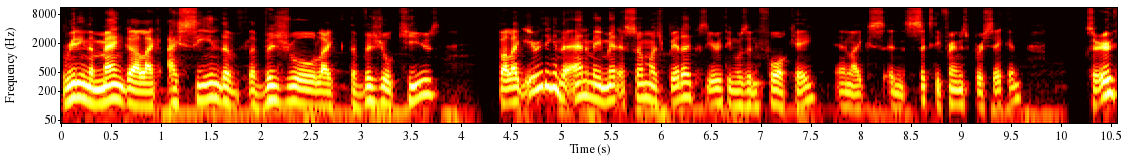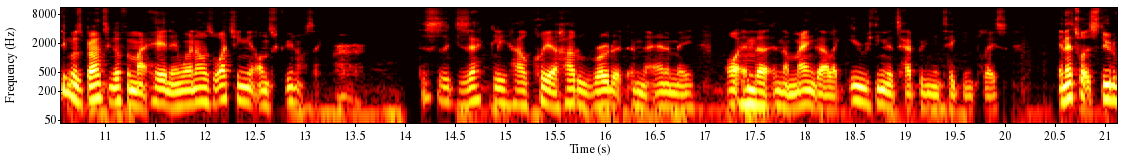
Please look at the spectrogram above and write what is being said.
reading the manga, like I seen the the visual, like the visual cues, but like everything in the anime made it so much better because everything was in 4K and like in 60 frames per second. So everything was bouncing off in my head, and when I was watching it on screen, I was like, bro, this is exactly how Koyoharu wrote it in the anime or in Mhm. the in the manga, like everything that's happening and taking place. And that's what Studio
